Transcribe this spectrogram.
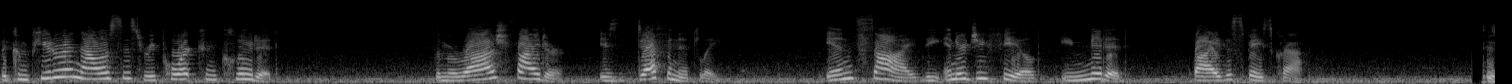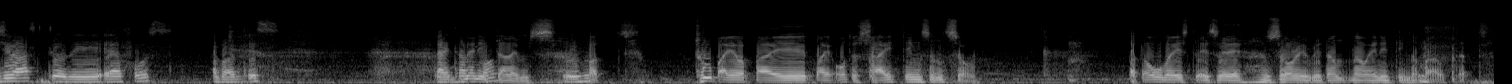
The computer analysis report concluded the Mirage fighter is definitely inside the energy field emitted by the spacecraft. Did you ask to the Air Force about this? By Many telephone? times, Mhm. but too by, by, by other sightings and so. But always they say, sorry, we don't know anything about that.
